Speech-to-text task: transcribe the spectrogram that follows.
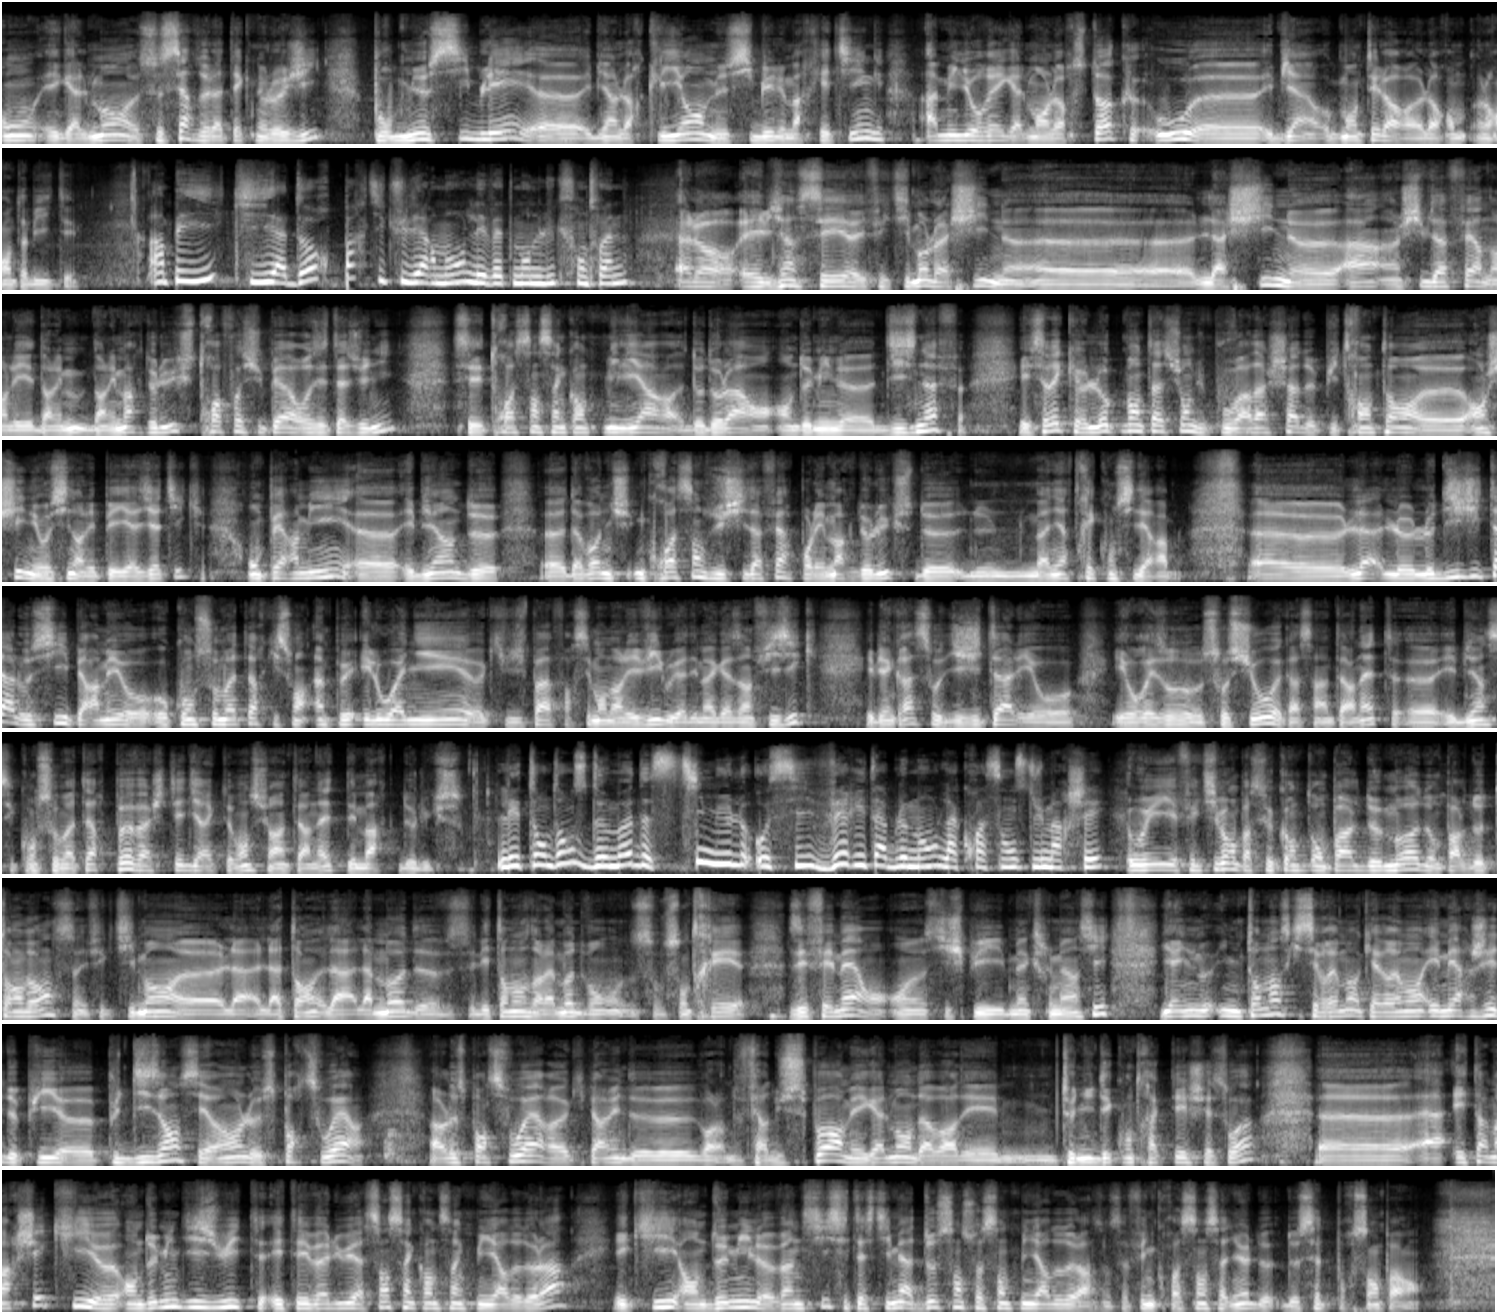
ont également se servent de la technologie pour mieux cibler eh leurs clients, mieux cibler le marketing, améliorer également leur stock ou eh augmenter leur, leur rentabilité. Un pays qui adore particulièrement les vêtements de luxe, Antoine Alors, eh bien, c'est euh, effectivement la Chine. Euh, la Chine euh, a un chiffre d'affaires dans les, dans, les, dans les marques de luxe trois fois supérieur aux États-Unis. C'est 350 milliards de dollars en, 2019. Et c'est vrai que l'augmentation du pouvoir d'achat depuis 30 ans en Chine et aussi dans les pays asiatiques ont permis eh bien, de, d'avoir une, croissance du chiffre d'affaires pour les marques de luxe de, manière très considérable. le, le, digital aussi permet aux, consommateurs qui sont un peu éloignés, euh, qui vivent pas forcément dans les villes où il y a des magasins physiques, et eh bien grâce au digital et, et aux réseaux sociaux, et grâce à Internet, euh, eh bien ces consommateurs peuvent acheter directement sur Internet des marques de luxe. Les tendances de mode stimulent aussi véritablement la croissance du marché. Oui, effectivement, parce que quand on parle de mode, on parle de tendance. Effectivement, euh, la, la, mode, les tendances dans la mode vont, sont, très éphémères, si je puis m'exprimer ainsi. Il y a une, tendance qui, vraiment, qui a vraiment émergé depuis plus de 10 ans, c'est vraiment le sportswear. Alors le sportswear euh, qui permet de, de faire du sport, mais également d'avoir des tenues décontractées chez soi, euh, est un marché qui, euh, en 2018, était évalué à 155 milliards de dollars et qui, en 2026, est estimé à 260 milliards de dollars. Donc ça fait une croissance annuelle de, 7% par an.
